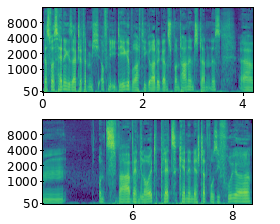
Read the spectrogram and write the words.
das, was Henne gesagt hat, hat mich auf eine Idee gebracht, die gerade ganz spontan entstanden ist. Ähm, und zwar, wenn Leute Plätze kennen in der Stadt, wo sie früher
